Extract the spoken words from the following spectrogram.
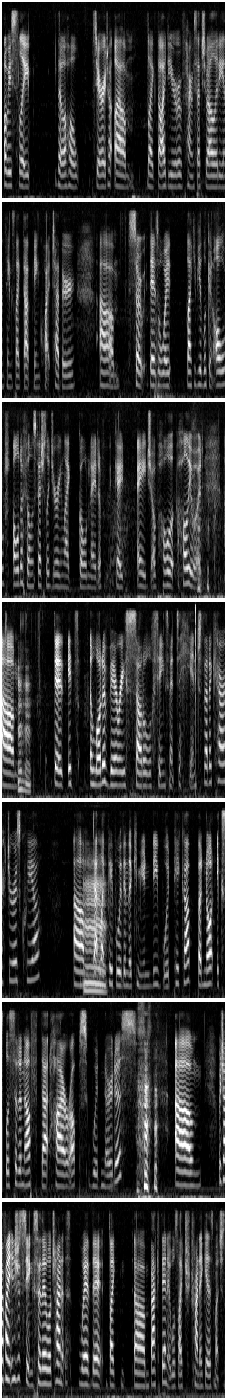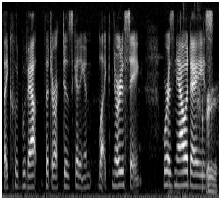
obviously the whole stereotype um like the idea of homosexuality and things like that being quite taboo. Um, so there's always like if you look at old older films, especially during like golden age of age of Hollywood, um, Mhm. there, it's a lot of very subtle things meant to hint that a character is queer. Um, That like Mm. people within the community would pick up, but not explicit enough that higher ups would notice. um, which I find interesting. So they were trying to where they like um, back then it was like trying to get as much as they could without the directors getting and like noticing. Whereas nowadays True.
